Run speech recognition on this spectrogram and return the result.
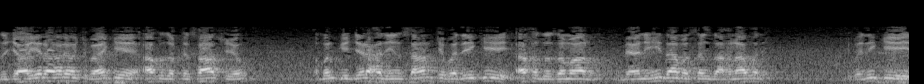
دو جاریہ رغلے و چپائے کہ اخذ قصاص یو بلکہ جرح انسان کے بدے کی اخذ زمان ہو۔ بیانی ہی دا مسلک دا حناف دے۔ بدی کی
